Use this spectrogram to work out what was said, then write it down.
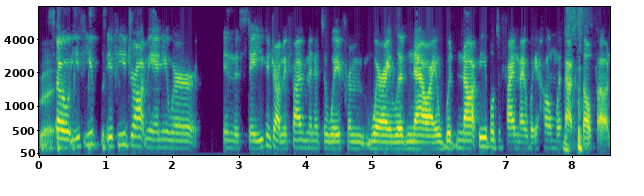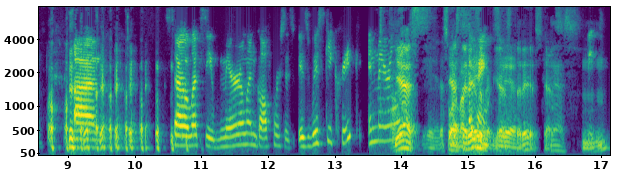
Right. So if you if you drop me anywhere in the state. You can drop me five minutes away from where I live now. I would not be able to find my way home without a cell phone. Um, so let's see. Maryland golf courses is Whiskey Creek in Maryland. Yes, yeah, that's yes, that okay. is. Yes, that is. Yes. yes. Mm-hmm.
